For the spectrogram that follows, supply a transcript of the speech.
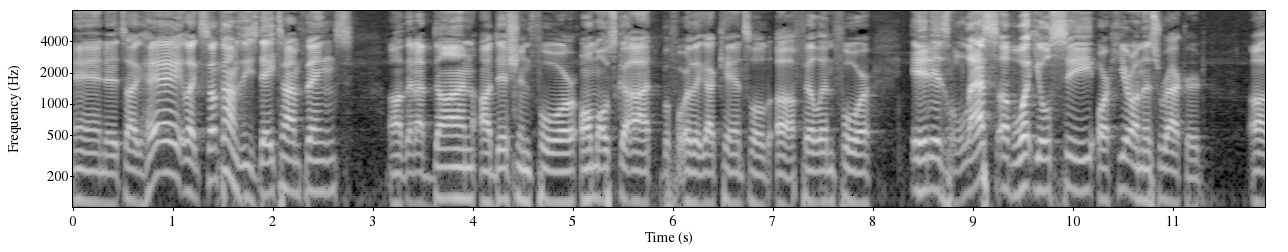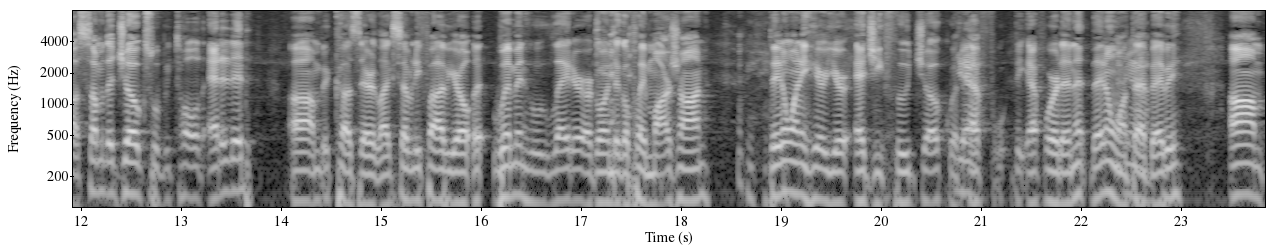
And it's like, hey, like sometimes these daytime things uh, that I've done, auditioned for, almost got before they got canceled, uh, fill in for, it is less of what you'll see or hear on this record. Uh, some of the jokes will be told edited um, because they're like 75 year old women who later are going to go play mahjong. They don't want to hear your edgy food joke with Yeah. F, the F word in it. They don't want Yeah. that, baby. Um,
